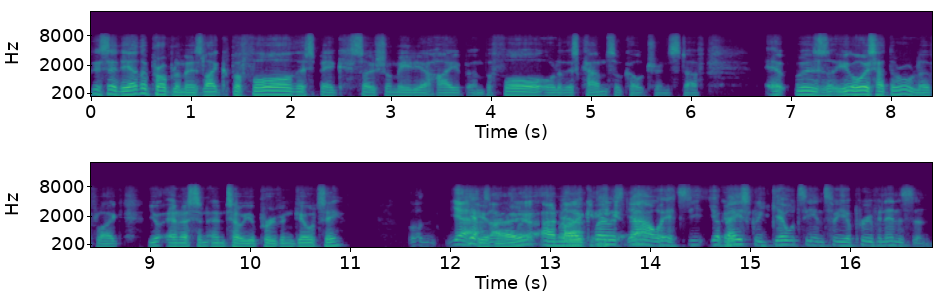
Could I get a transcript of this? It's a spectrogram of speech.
That's. I was say the other problem is like before this big social media hype and before all of this cancel culture and stuff, it was you always had the rule of like you're innocent until you're proven guilty. Well, yeah, Yeah. You exactly. know, and Whereas- like he- whereas yeah. now it's you're It's- basically guilty until you're proven innocent.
